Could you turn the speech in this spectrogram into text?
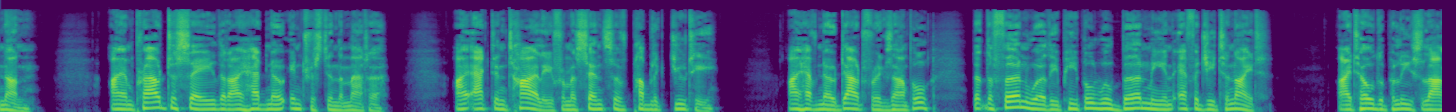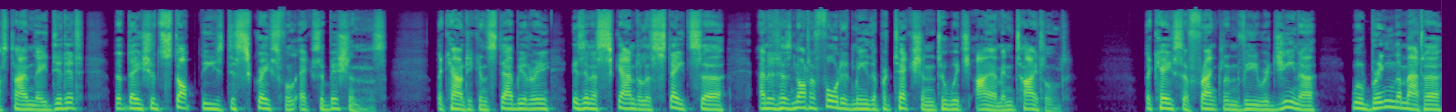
None. I am proud to say that I had no interest in the matter. I act entirely from a sense of public duty. I have no doubt, for example, that the Fernworthy people will burn me in effigy tonight. I told the police last time they did it that they should stop these disgraceful exhibitions. The county constabulary is in a scandalous state, sir, and it has not afforded me the protection to which I am entitled. The case of Frankland v. Regina will bring the matter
